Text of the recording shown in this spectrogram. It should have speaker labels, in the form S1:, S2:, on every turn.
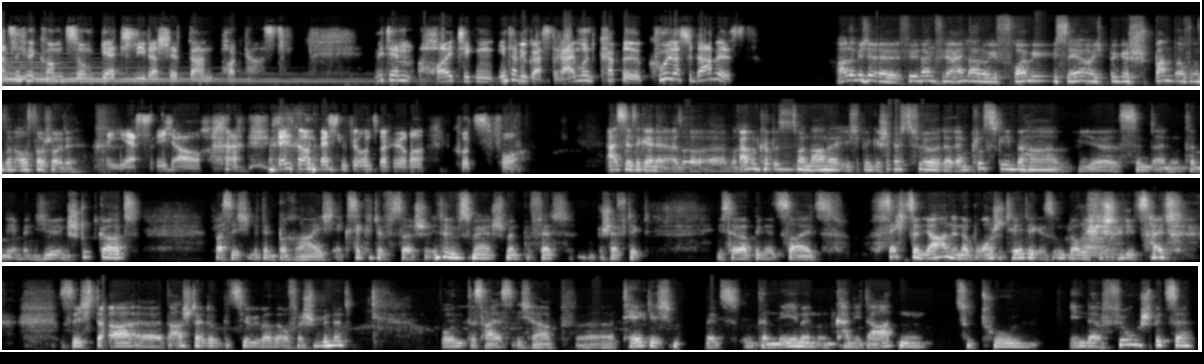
S1: herzlich willkommen zum Get Leadership Done Podcast. Mit dem heutigen Interviewgast Raimund Köppel. Cool, dass du da bist.
S2: Hallo Michael, vielen Dank für die Einladung. Ich freue mich sehr und ich bin gespannt auf unseren Austausch heute.
S1: Yes, ich auch. Stell dich doch am besten für unsere Hörer kurz vor.
S2: Ja, sehr, sehr gerne. Also äh, Raimund Köppel ist mein Name. Ich bin Geschäftsführer der REM GmbH. Wir sind ein Unternehmen hier in Stuttgart, was sich mit dem Bereich Executive Search und Interimsmanagement beschäftigt. Ich selber bin jetzt seit 16 Jahren in der Branche tätig. Es ist unglaublich, wie schnell die Zeit sich da äh, darstellt und beziehungsweise auch verschwindet. Und das heißt, ich habe äh, täglich mit Unternehmen und Kandidaten zu tun in der Führungsspitze,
